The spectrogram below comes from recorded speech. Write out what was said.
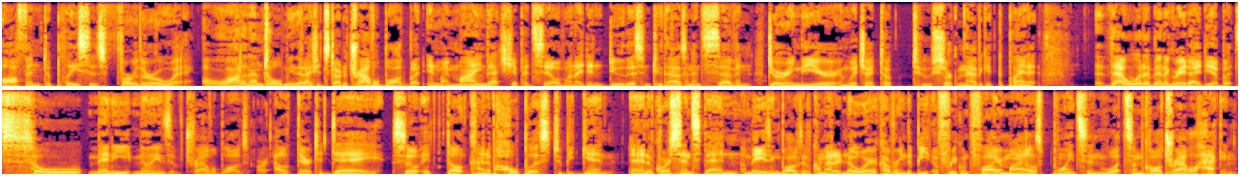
often to places further away. A lot of them told me that I should start a travel blog, but in my mind, that ship had sailed when I didn't do this in 2007, during the year in which I took to circumnavigate the planet that would have been a great idea, but so many millions of travel blogs are out there today, so it felt kind of hopeless to begin. And of course, since then, amazing blogs have come out of nowhere covering the beat of frequent flyer miles points and what some call travel hacking.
